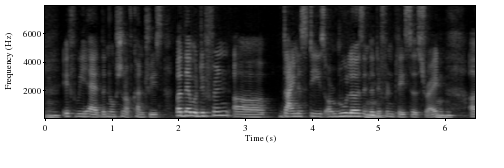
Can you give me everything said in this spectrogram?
Mm. if we had the notion of countries, but there were different uh, dynasties or rulers Mm. in the different places, right? Mm-hmm. Uh,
